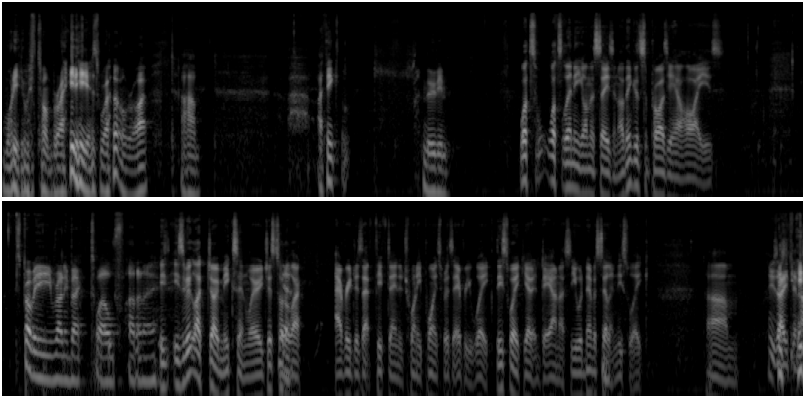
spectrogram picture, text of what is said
What do you do with Tom Brady as well, right? Um, I think move him. What's what's Lenny on the season? I think it surprised you how high he is. He's probably running back 12. I don't know. He's, he's a bit like Joe Mixon, where he just sort of like averages that 15 to 20 points, but it's every week. This week he had a downer, so you would never sell him this week. Um, He's His, eighth in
